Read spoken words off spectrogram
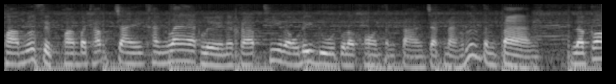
ความรู้สึกความประทับใจครั้งแรกเลยนะครับ ที่เราได้ดูตัวละครต่างๆ จากหนังเรื่องต่างๆ แล้วก็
